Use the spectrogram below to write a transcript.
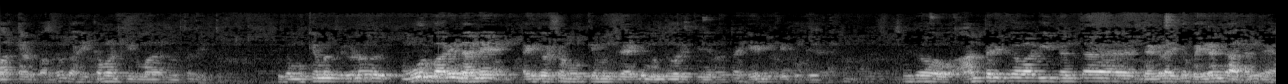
ಮಾತನಾಡಬಾರ್ದು ಅದು ಹೈಕಮಾಂಡ್ ತೀರ್ಮಾನ ಅನ್ನುವಂಥದ್ದು ಇತ್ತು ಈಗ ಮುಖ್ಯಮಂತ್ರಿಗಳು ಮೂರು ಬಾರಿ ನಾನೇ ಐದು ವರ್ಷ ಮುಖ್ಯಮಂತ್ರಿಯಾಗಿ ಮುಂದುವರಿತೀನಿ ಅಂತ ಹೇಳಿಕೆ ಕೊಟ್ಟಿದ್ದಾರೆ. ಇದು ಆಂತರಿಕವಾಗಿ ಇದ್ದಂತ ಜಗಳ ಈಗ ಬಹಿರಂಗ ಆದಂಗೆ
